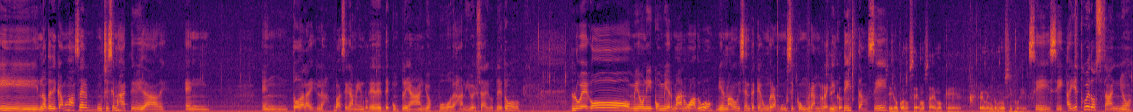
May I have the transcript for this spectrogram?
y nos dedicamos a hacer muchísimas actividades en, en toda la isla, básicamente, desde cumpleaños, bodas, aniversarios, de todo. Luego me uní con mi hermano a dúo, mi hermano Vicente, que es un gran músico, un gran requintista, sí. Sí, lo conocemos, sabemos que es tremendo músico. Sí, sí. Ahí estuve dos años,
